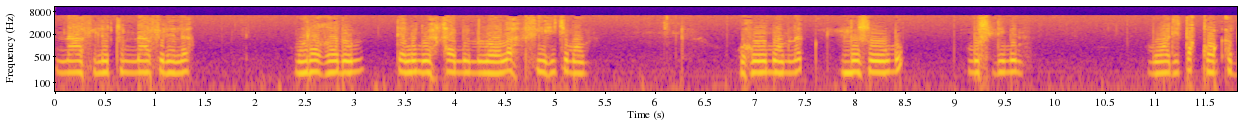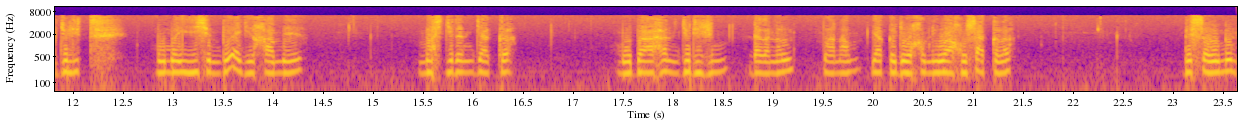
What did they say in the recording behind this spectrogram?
نافلة نافلة له. مرغب تلو خامم لولا فيه mom waxu mom nak lusumu muslimin modi takok ab julit mu may yisin bi aji xamé masjidan jakka mu baaxan judijin daganal manam jakka jo xamni waxu sak la bi sawmin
